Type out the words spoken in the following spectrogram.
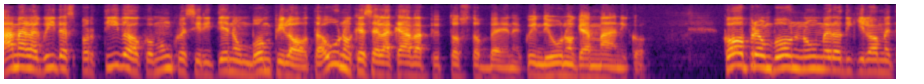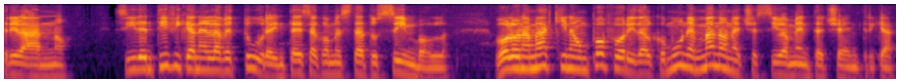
ama la guida sportiva o comunque si ritiene un buon pilota, uno che se la cava piuttosto bene, quindi uno che ha manico. Copre un buon numero di chilometri l'anno. Si identifica nella vettura, intesa come status symbol. Vuole una macchina un po' fuori dal comune, ma non eccessivamente eccentrica.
